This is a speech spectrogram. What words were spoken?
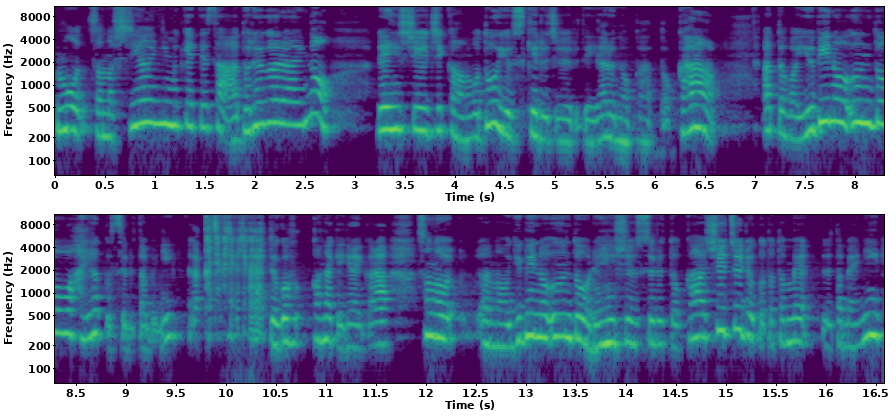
もうその試合に向けてさ、どれぐらいの練習時間をどういうスケジュールでやるのかとか、あとは指の運動を速くするために、なんかカチャカチャカチャって動かなきゃいけないから、その、あの、指の運動を練習するとか、集中力を高めるために、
